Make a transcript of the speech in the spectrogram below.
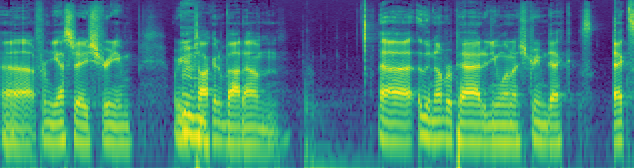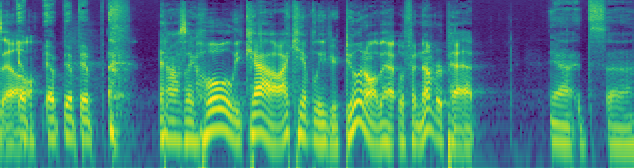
uh, from yesterday's stream where you're Mhm. talking about um uh, the number pad and you want to stream deck XL, Yep, yep, yep, yep. and I was like, holy cow! I can't believe you're doing all that with a number pad. yeah, it's uh,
